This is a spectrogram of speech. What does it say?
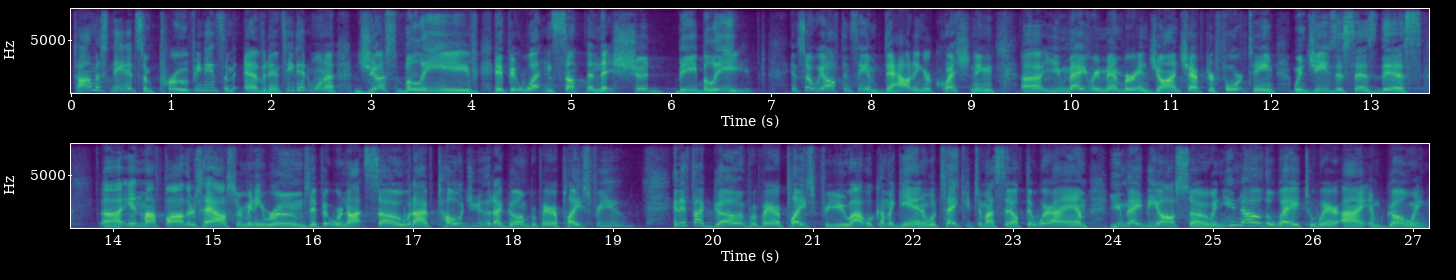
Thomas needed some proof. He needed some evidence. He didn't want to just believe if it wasn't something that should be believed. And so we often see him doubting or questioning. Uh, you may remember in John chapter 14 when Jesus says this uh, In my Father's house are many rooms. If it were not so, would I have told you that I go and prepare a place for you? And if I go and prepare a place for you, I will come again and will take you to myself, that where I am, you may be also. And you know the way to where I am going.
